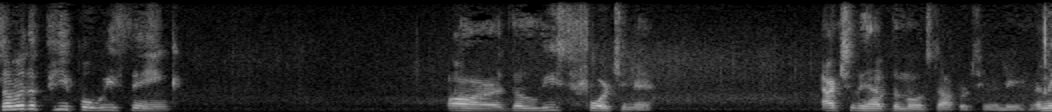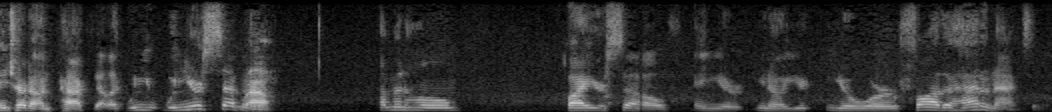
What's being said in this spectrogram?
some of the people we think are the least fortunate actually have the most opportunity. Let me try to unpack that. Like when you when you're seven, Wow. coming home by yourself, and your you know your your father had an accident.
